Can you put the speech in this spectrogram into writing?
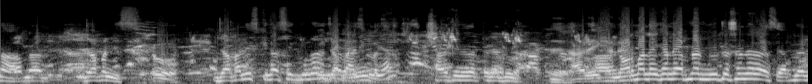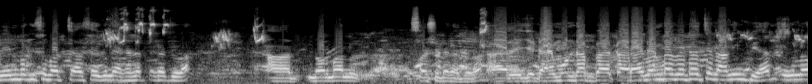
না আপনার জাপানিজ ও। জাপানিজ ক্লাসিকগুলো রানিং পেয়ার সাড়ে তিন হাজার টাকা জোড়া। হ্যাঁ, আর নর্মাল এখানে আপনার মিউটেশনের আছে। আপনার রেনবো কিছু বাচ্চা আছে এগুলো এক হাজার টাকা জোড়া। আর নর্মাল ছয়শো টাকা জোড়া। আর এই যে ডায়মন্ড ডায়মন্ড হচ্ছে রানিং পেয়ার এগুলো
